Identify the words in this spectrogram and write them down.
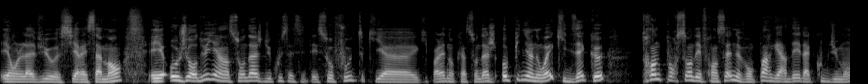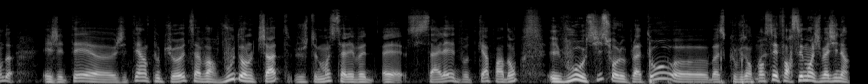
et on l'a vu aussi récemment et aujourd'hui il y a un sondage du coup ça c'était SoFoot qui euh, qui parlait donc un sondage Opinionway qui disait que 30% des Français ne vont pas regarder la Coupe du Monde. Et j'étais euh, j'étais un peu curieux de savoir vous dans le chat justement si ça allait, être- eh, si ça allait être votre cas pardon et vous aussi sur le plateau euh, bah, ce que vous en pensez. Forcément j'imagine hein,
